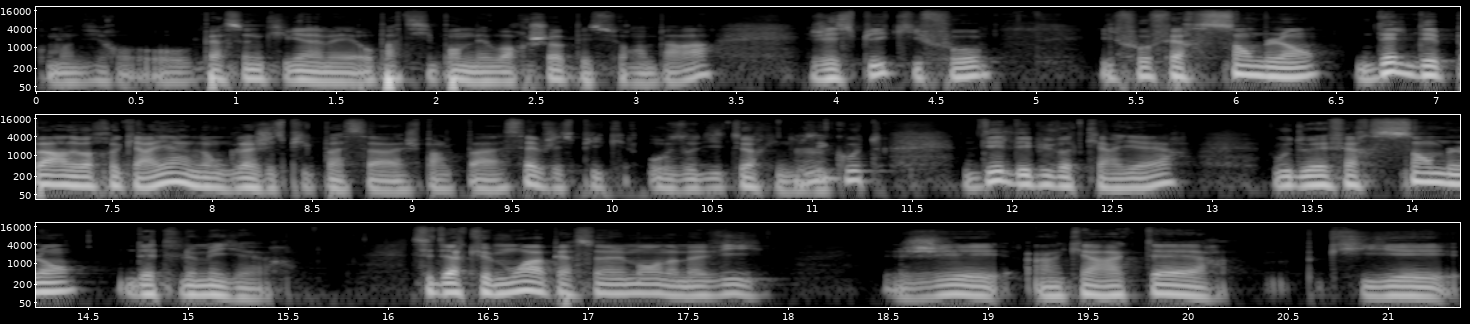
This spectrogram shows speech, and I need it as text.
comment dire, aux personnes qui viennent, aux participants de mes workshops et sur Ampara, j'explique qu'il faut il faut faire semblant dès le départ de votre carrière. Donc là, j'explique pas ça, je parle pas à Seb, j'explique aux auditeurs qui nous mmh. écoutent. Dès le début de votre carrière, vous devez faire semblant d'être le meilleur. C'est-à-dire que moi, personnellement, dans ma vie, j'ai un caractère qui est,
